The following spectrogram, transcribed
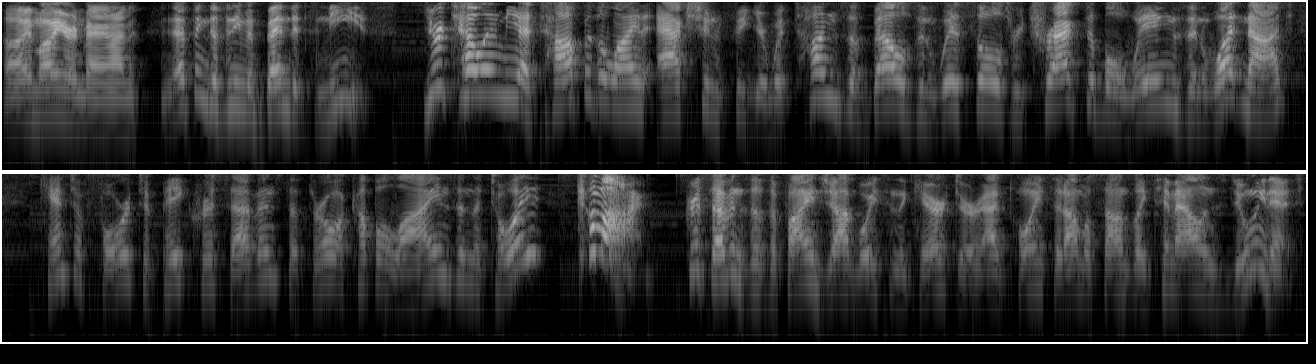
I'm Iron Man. That thing doesn't even bend its knees. You're telling me a top of the line action figure with tons of bells and whistles, retractable wings, and whatnot can't afford to pay Chris Evans to throw a couple lines in the toy? Come on! Chris Evans does a fine job voicing the character. At points, it almost sounds like Tim Allen's doing it,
